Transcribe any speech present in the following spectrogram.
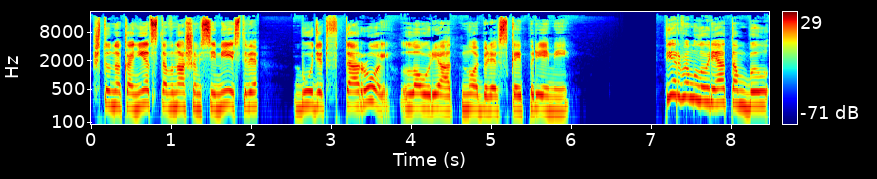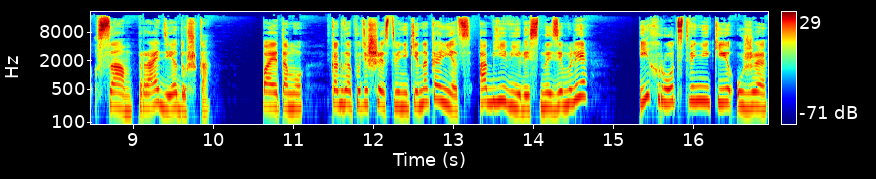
что наконец-то в нашем семействе будет второй лауреат Нобелевской премии. Первым лауреатом был сам прадедушка. Поэтому, когда путешественники наконец объявились на Земле, их родственники уже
